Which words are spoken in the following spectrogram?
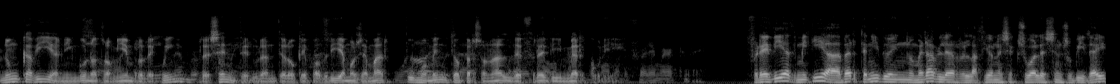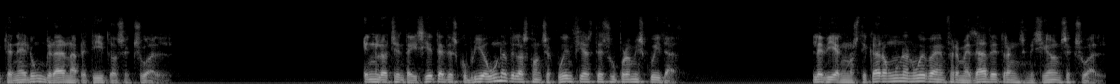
Nunca vi a ningún otro miembro de Queen presente durante lo que podríamos llamar un momento personal de Freddie Mercury. Freddie admitía haber tenido innumerables relaciones sexuales en su vida y tener un gran apetito sexual. En el 87 descubrió una de las consecuencias de su promiscuidad. Le diagnosticaron una nueva enfermedad de transmisión sexual,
